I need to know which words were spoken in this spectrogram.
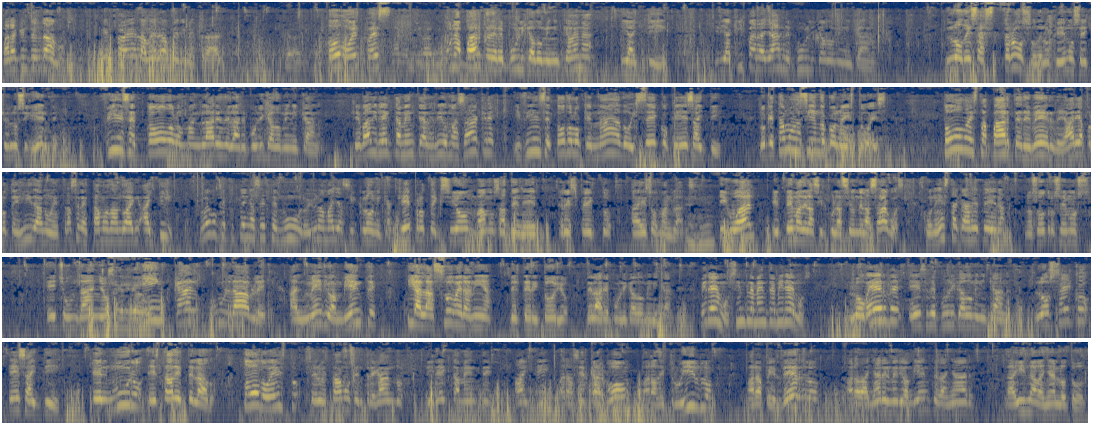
Para que entendamos, esta es la verga perimetral. Todo esto es una parte de República Dominicana y Haití. Y de aquí para allá República Dominicana. Lo desastroso de lo que hemos hecho es lo siguiente. Fíjense todos los manglares de la República Dominicana, que va directamente al río Masacre y fíjense todo lo quemado y seco que es Haití. Lo que estamos haciendo con esto es, toda esta parte de verde, área protegida nuestra, se la estamos dando a Haití. Luego que tú tengas este muro y una malla ciclónica, ¿qué protección vamos a tener respecto a esos manglares? Igual el tema de la circulación de las aguas. Con esta carretera nosotros hemos hecho un daño incalculable al medio ambiente y a la soberanía del territorio de la República Dominicana. Simplemente miremos. Lo verde es República Dominicana, lo seco es Haití, el muro está de este lado. Todo esto se lo estamos entregando directamente a Haití para hacer carbón, para destruirlo, para perderlo, para dañar el medio ambiente, dañar la isla, dañarlo todo.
